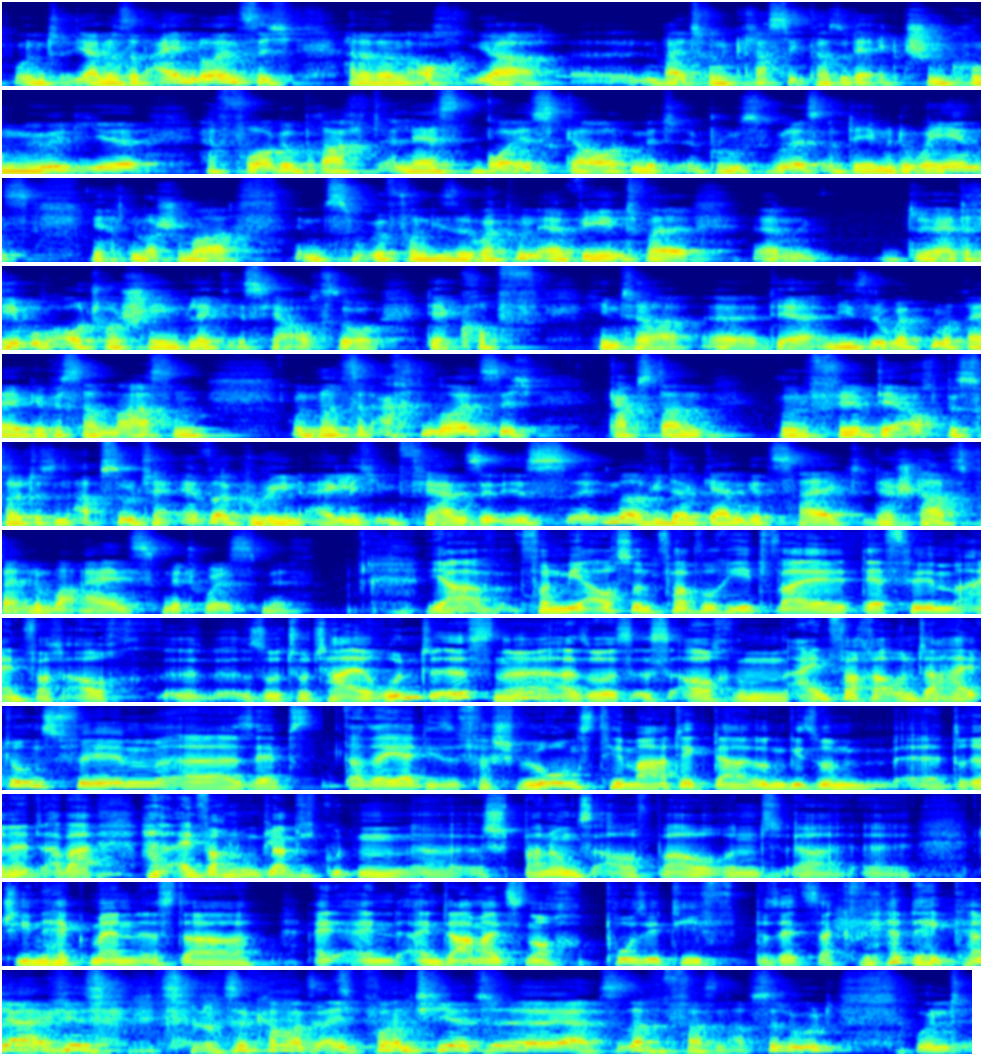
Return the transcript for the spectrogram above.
Und ja, 1991 hat er dann auch ja einen weiteren Klassiker, so der Action-Komödie hervorgebracht, Last Boy Scout mit Bruce Willis und David Wayans. Den hatten wir schon mal im Zuge von Diesel Weapon erwähnt, weil ähm, der Drehbuchautor Shane Black ist ja auch so der Kopf hinter äh, der Diesel Weapon-Reihe gewissermaßen. Und 1998 gab es dann so ein Film, der auch bis heute so ein absoluter Evergreen eigentlich im Fernsehen ist, äh, immer wieder gern gezeigt, der Staatsfeind Nummer eins mit Will Smith. Ja, von mir auch so ein Favorit, weil der Film einfach auch äh, so total rund ist. Ne? Also es ist auch ein einfacher Unterhaltungsfilm, äh, selbst dass er ja diese Verschwörungsthematik da irgendwie so äh, drin hat, aber hat einfach einen unglaublich guten äh, Spannungsaufbau und ja, äh, Gene Hackman ist da ein, ein, ein damals noch positiv besetzter Querdenker. Ja, so kann man es eigentlich pointiert äh, ja, zusammenfassen, absolut. Und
